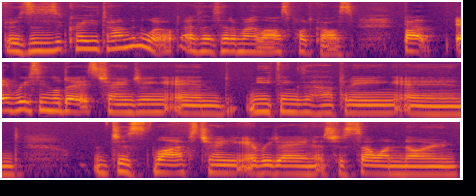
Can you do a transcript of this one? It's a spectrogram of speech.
Because this is a crazy time in the world, as I said on my last podcast. But every single day it's changing and new things are happening and just life's changing every day and it's just so unknown.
